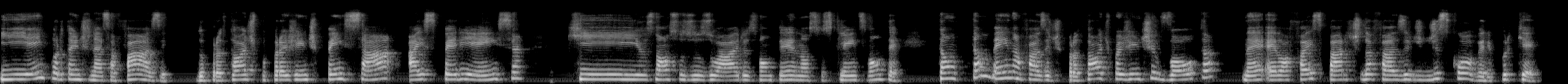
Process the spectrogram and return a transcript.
E é importante nessa fase do protótipo para a gente pensar a experiência que os nossos usuários vão ter, nossos clientes vão ter. Então, também na fase de protótipo, a gente volta, né? Ela faz parte da fase de discovery. Por quê?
